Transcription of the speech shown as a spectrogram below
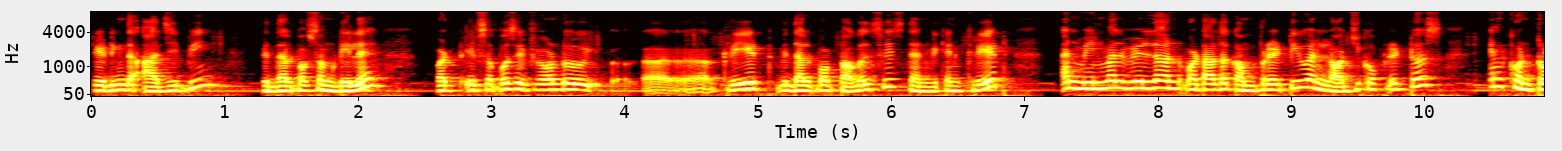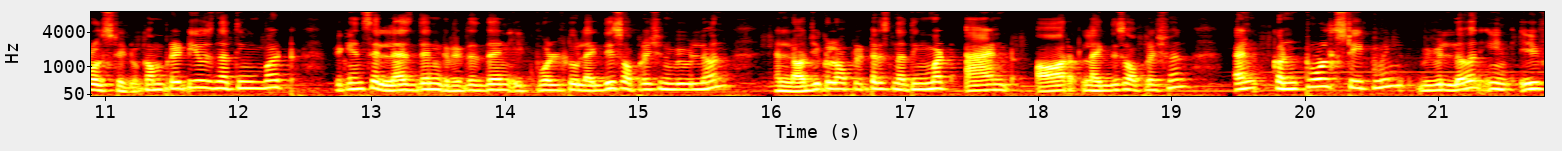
creating the RGB with the help of some delay. But if suppose if you want to uh, create with the help of toggle switch then we can create. And meanwhile we'll learn what are the comparative and logic operators and control statement. Comparative is nothing but we can say less than, greater than, equal to like this operation we will learn. And logical operator is nothing but and or like this operation. And control statement we will learn in if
